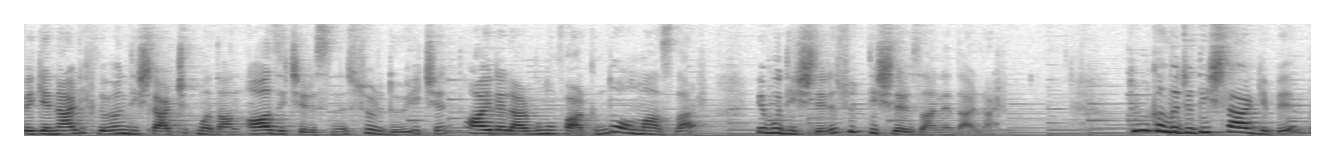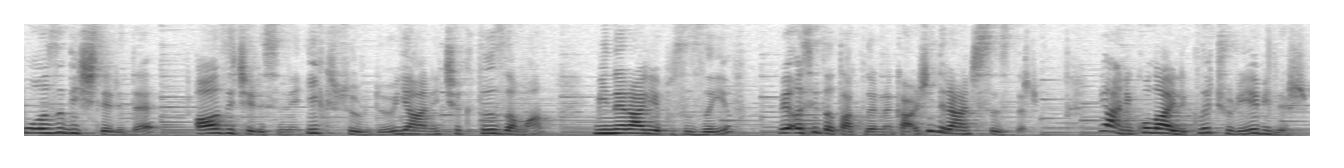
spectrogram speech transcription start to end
Ve genellikle ön dişler çıkmadan ağız içerisine sürdüğü için aileler bunun farkında olmazlar ve bu dişleri süt dişleri zannederler. Tüm kalıcı dişler gibi bu azı dişleri de ağız içerisine ilk sürdüğü yani çıktığı zaman mineral yapısı zayıf ve asit ataklarına karşı dirençsizdir. Yani kolaylıkla çürüyebilir.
